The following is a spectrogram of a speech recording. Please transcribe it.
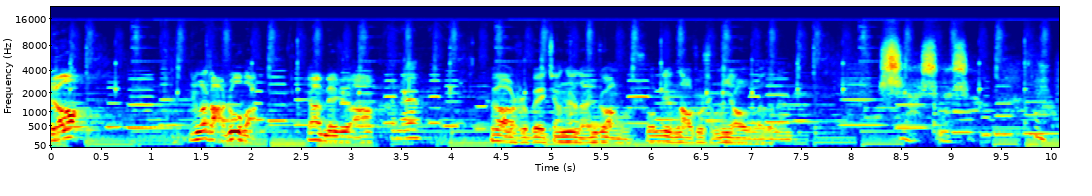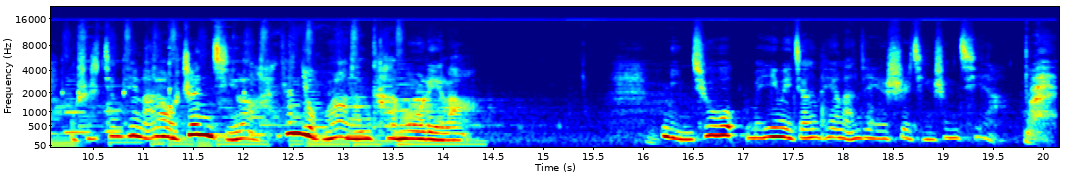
行，你给我打住吧，千万别去啊！怎么？这要是被江天蓝撞了，说不定闹出什么幺蛾子来呢。是啊，是啊，是啊。哎，我说这江天蓝要是真急了，还真就不让咱们看茉莉了。敏秋没因为江天蓝这个事情生气啊？哎，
